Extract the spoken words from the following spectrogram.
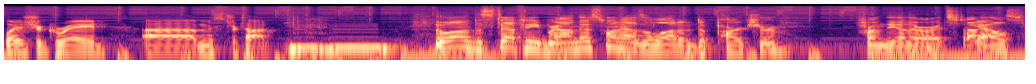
What is your grade, uh, Mr. Todd? The one with the Stephanie Brown, this one has a lot of departure from the other art styles.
